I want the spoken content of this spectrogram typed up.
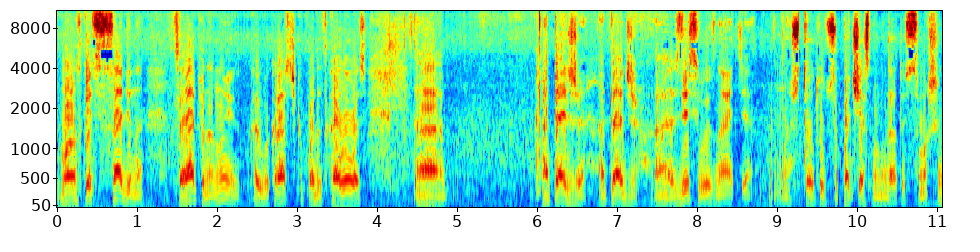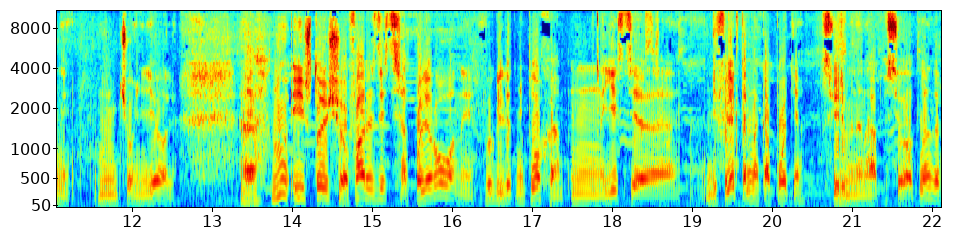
можно сказать, ссадина, царапина, ну, и как бы красочка подоткололась. А, опять же, опять же, а, здесь вы знаете, что тут все по-честному, да, то есть с машиной мы ничего не делали. А, ну и что еще? Фары здесь отполированные, выглядят неплохо. Есть э, дефлектор на капоте с фирменной надписью Outlander,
